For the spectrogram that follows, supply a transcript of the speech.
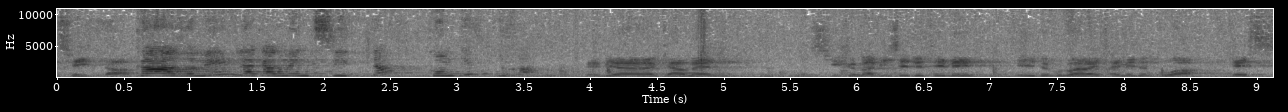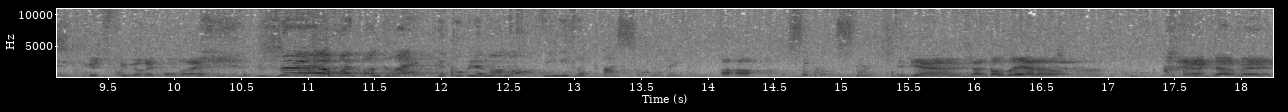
Carmencita Carmen, la Carmencita, comme tu voudras. Eh bien, Carmen, si je m'avisais de t'aimer et de vouloir être aimé de toi, qu'est-ce que tu me répondrais? Je répondrai que pour le moment, il n'y faut pas songer. Ah ah. C'est comme ça. Eh bien, j'attendrai alors. Bien, Carmen,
